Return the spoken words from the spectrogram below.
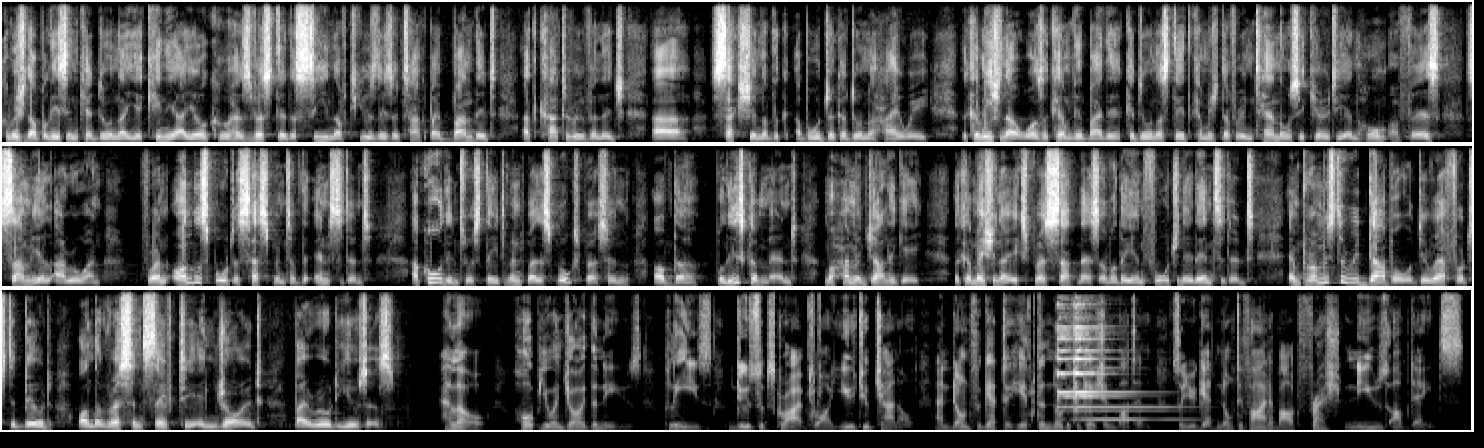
Commissioner of Police in Kaduna, Yekini Ayoku, has visited the scene of Tuesday's attack by bandit at Katari village uh, section of the Abuja-Kaduna highway. The commissioner was accompanied by the Kaduna State Commissioner for Internal Security and Home Affairs, Samuel Aruwan, for an on-the-spot assessment of the incident. According to a statement by the spokesperson of the police command, Mohammed Jalige, the commissioner expressed sadness over the unfortunate incident and promised to redouble their efforts to build on the recent safety enjoyed by road users. Hello, hope you enjoyed the news. Please do subscribe to our YouTube channel and don't forget to hit the notification button so you get notified about fresh news updates.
